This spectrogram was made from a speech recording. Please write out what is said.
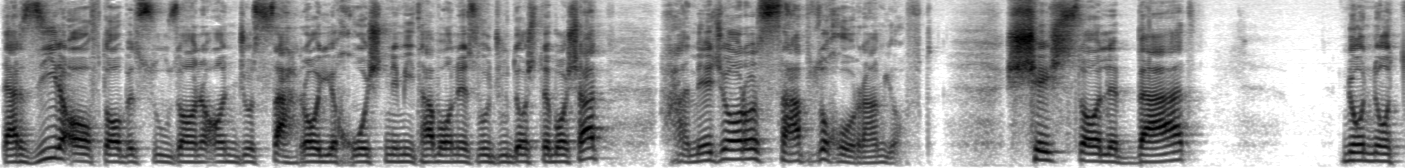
در زیر آفتاب سوزان آنجا صحرای خوش نمی‌توانست وجود داشته باشد همه جا را سبز و خورم یافت. شش سال بعد نونوت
